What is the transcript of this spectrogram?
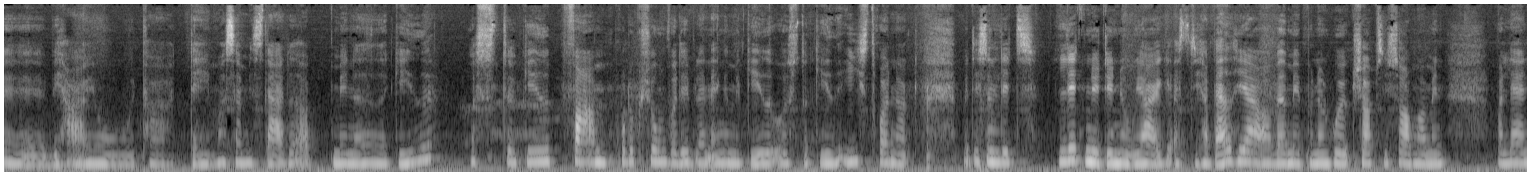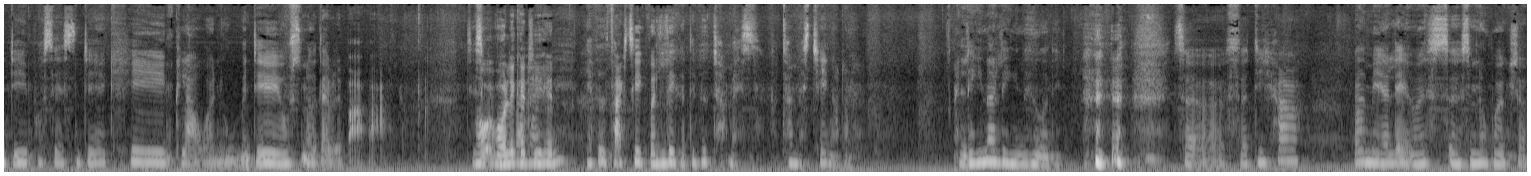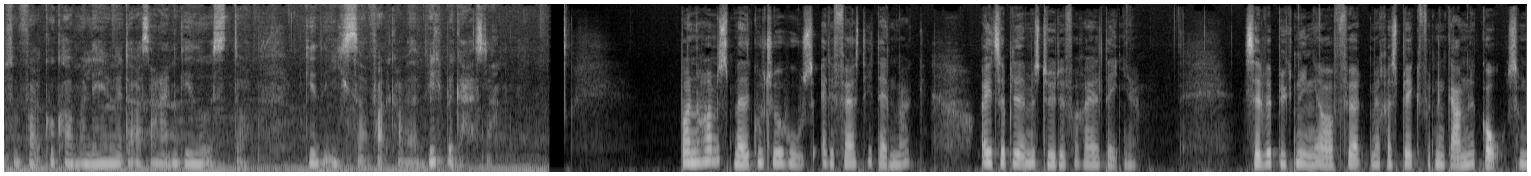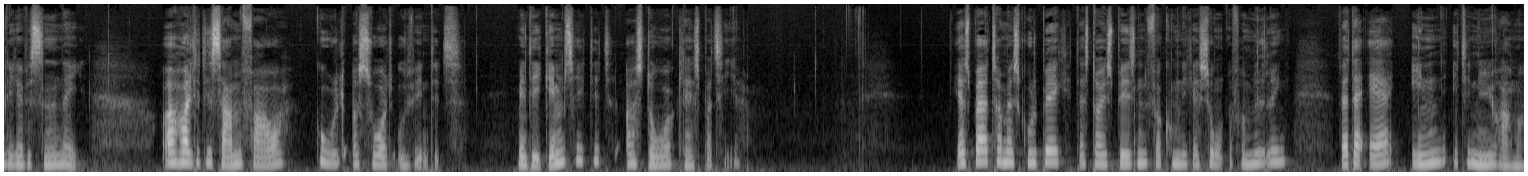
Øh, vi har jo et par damer, som er startet op med noget gede ost og gede farmproduktion, hvor det er blandt andet med gedeost og gedeis, tror jeg nok. Men det er sådan lidt, lidt nyt endnu. Jeg har ikke, altså, de har været her og været med på nogle workshops i sommer, men hvor langt de er i processen, det er jeg ikke helt klar over nu. Men det er jo sådan noget, der vil bare bare... Det Hvor, hvor ligger bare- de henne? Jeg ved faktisk ikke, hvor det ligger. Det ved Thomas. For Thomas tjener dem. Lene og Lene hedder de. så, så de har været med at lave øh, sådan nogle workshops, hvor folk kunne komme og lave deres egen gedeost og gedeis, og folk har været vildt begejstrede. Bornholms Madkulturhus er det første i Danmark og etableret med støtte fra Realdania. Selve bygningen er opført med respekt for den gamle gård, som ligger ved siden af, og er holdt i de samme farver, gult og sort udvendigt. Men det er gennemsigtigt og store glaspartier. Jeg spørger Thomas Guldbæk, der står i spidsen for kommunikation og formidling, hvad der er inde i de nye rammer.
